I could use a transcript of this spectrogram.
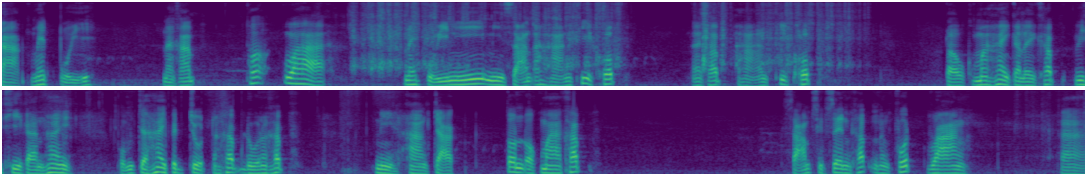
จากเม็ดปุ๋ยนะครับ เพราะว่าในปุ๋ยนี้มีสารอาหารที่ครบนะครับ อาหารที่ครบ เราก็มาให้กันเลยครับ วิธีการให้ผมจะให้เป็นจุดนะครับดูนะครับ นี่ห่างจากต้นออกมาครับ 30 เซนครับ 1 ฟุตวางอ่า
